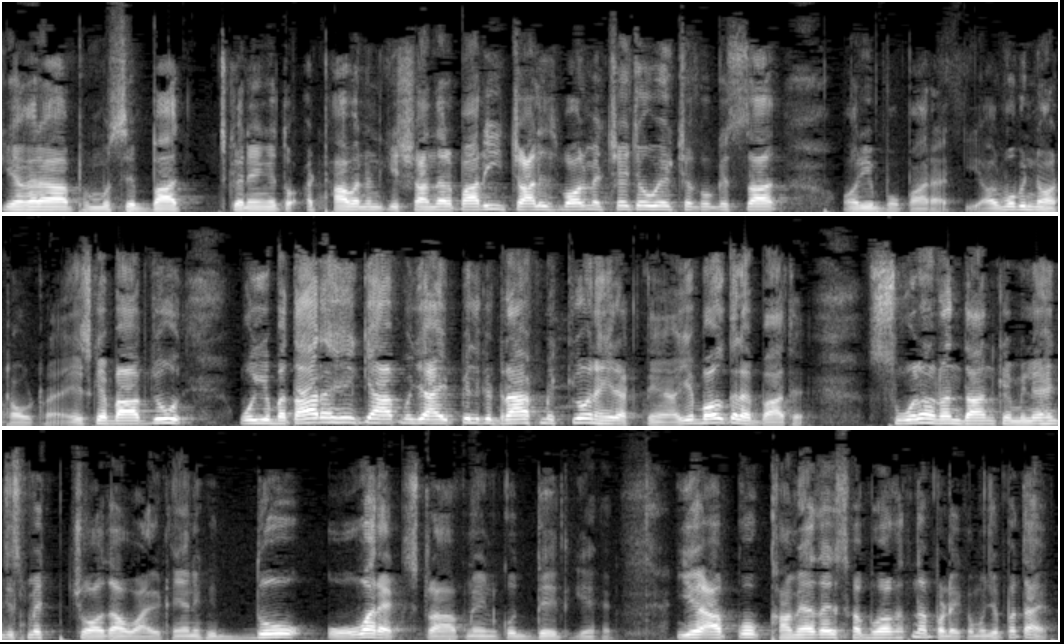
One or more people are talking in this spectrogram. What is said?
कि अगर आप मुझसे बात करेंगे तो अट्ठावन रन की शानदार पारी 40 बॉल में छः चौवे एक छक्कों के साथ, और ये बोपारा की, और वो भी नॉट आउट रहे हैं। इसके बावजूद वो ये बता रहे हैं कि आप मुझे आईपीएल के ड्राफ्ट में क्यों नहीं रखते हैं? ये बहुत गलत बात है। सोलह रन दान के मिले हैं, जिसमें चौदह वाइट हैं, यानी कि दो ओवर एक्स्ट्रा आपने इनको दे दिए हैं। ये आपको खामियाजा इसका भुगतना पड़ेगा, मुझे पता है।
